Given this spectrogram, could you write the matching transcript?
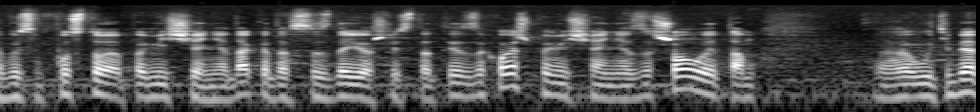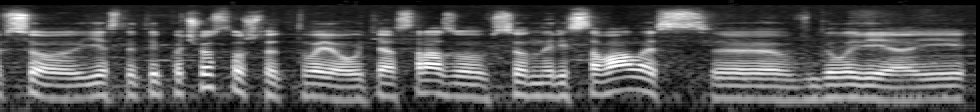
допустим, пустое помещение, да, когда создаешь листа, ты заходишь в помещение, зашел и там э, у тебя все, если ты почувствовал, что это твое, у тебя сразу все нарисовалось э, в голове, и,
